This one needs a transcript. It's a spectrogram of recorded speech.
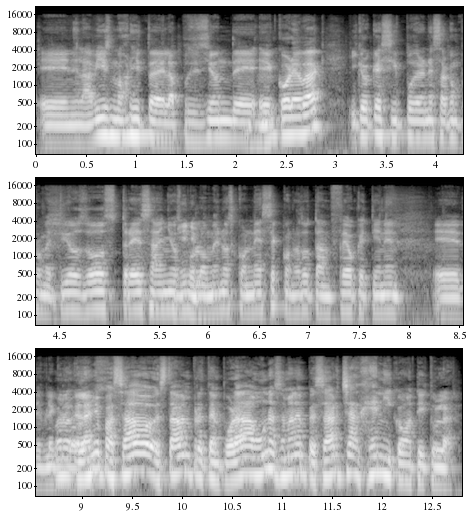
eh, en el abismo ahorita de la posición de eh, coreback. Y creo que sí podrían estar comprometidos dos, tres años por lo menos con ese contrato tan feo que tienen eh, de Black Bueno, el año pasado estaba en pretemporada, una semana a empezar, Chad Henney como titular.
